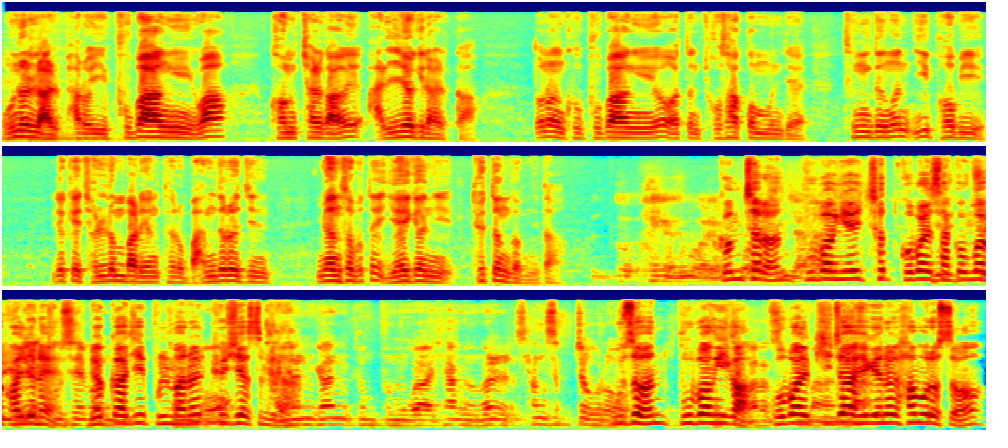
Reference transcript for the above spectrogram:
오늘날 바로 이 부방위와 검찰과의 알력이랄까 또는 그 부방위의 어떤 조사권 문제 등등은 이 법이 이렇게 전륜발의 형태로 만들어지 면서부터 예견이 됐던 겁니다. 검찰은 부방위의 첫 고발 사건과 관련해 몇 가지 불만을 표시했습니다. 우선 부방위가 고발 기자회견을 함으로써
